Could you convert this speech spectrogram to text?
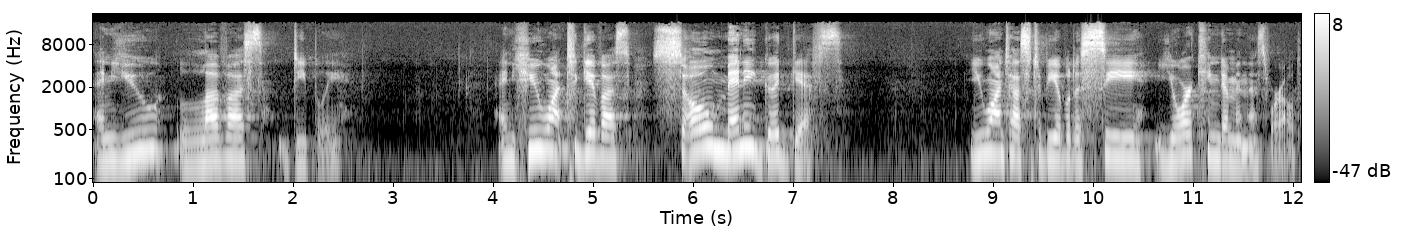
And you love us deeply. And you want to give us so many good gifts. You want us to be able to see your kingdom in this world.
